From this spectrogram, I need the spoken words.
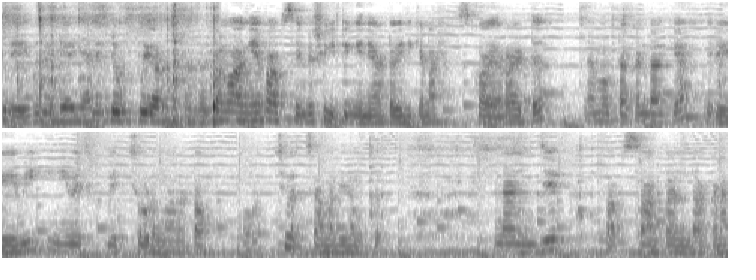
ഗ്രേവി റെഡിയായി ഞാൻ ഇതിൽ ഉപ്പ് ചേർത്തിട്ടുണ്ട് ഞാൻ വാങ്ങിയ പപ്സിന്റെ ഷീറ്റ് ഇങ്ങനെയാട്ടോ ഇരിക്കണേ. സ്ക്വയറായിട്ട് ഞാൻ മുട്ടക്ക് ഉണ്ടാക്കിയ ഗ്രേവി ഇനി വെച്ച് വെച്ച് കൊടുക്കണം കേട്ടോ. കുറച്ച് വെച്ചാൽ മതി നമുക്ക്. പിന്നെ അഞ്ച് പപ്സാണ് കേട്ടോ ഉണ്ടാക്കണേ.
